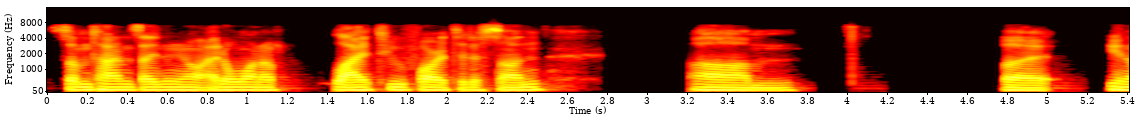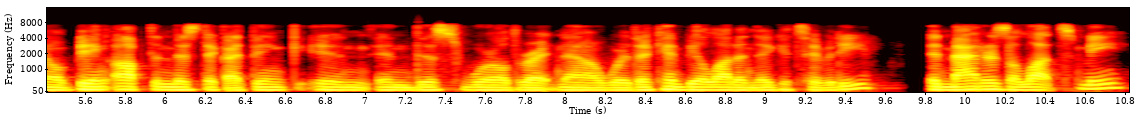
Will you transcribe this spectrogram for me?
Sometimes I you know I don't want to fly too far to the sun. Um, but you know, being optimistic, I think in in this world right now where there can be a lot of negativity, it matters a lot to me.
